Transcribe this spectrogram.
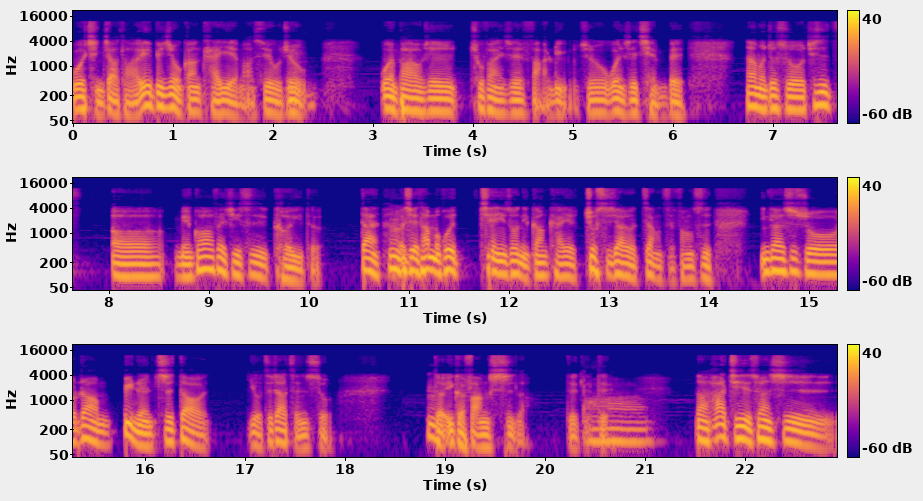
我请教他，因为毕竟我刚开业嘛，所以我就我很怕有些触犯一些法律，就问一些前辈，他们就说，其实呃免挂号费其实是可以的，但而且他们会建议说，你刚开业就是要有这样子方式，应该是说让病人知道有这家诊所。的一个方式了，对对对，哦、那它其实算是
